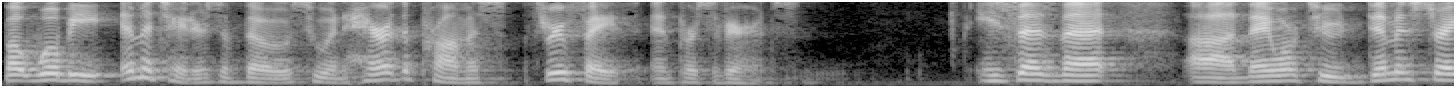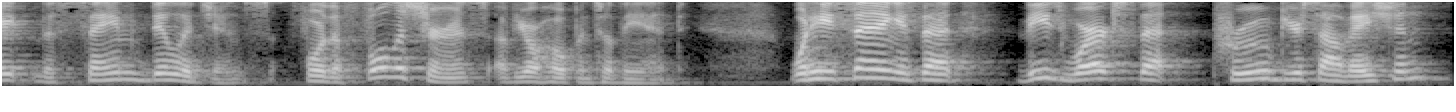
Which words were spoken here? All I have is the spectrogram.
but will be imitators of those who inherit the promise through faith and perseverance. He says that uh, they were to demonstrate the same diligence for the full assurance of your hope until the end. What he's saying is that these works that proved your salvation,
